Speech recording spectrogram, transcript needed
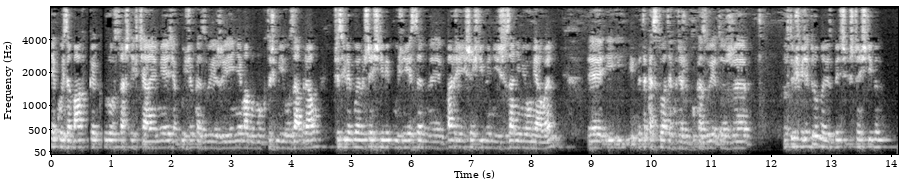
jakąś zabawkę, którą strasznie chciałem mieć, a później okazuje, że jej nie ma, bo ktoś mi ją zabrał. Przez chwilę byłem szczęśliwy, później jestem bardziej nieszczęśliwy niż zanim ją miałem. E, I jakby taka sytuacja chociażby pokazuje to, że no w tym świecie trudno jest być szczęśliwym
